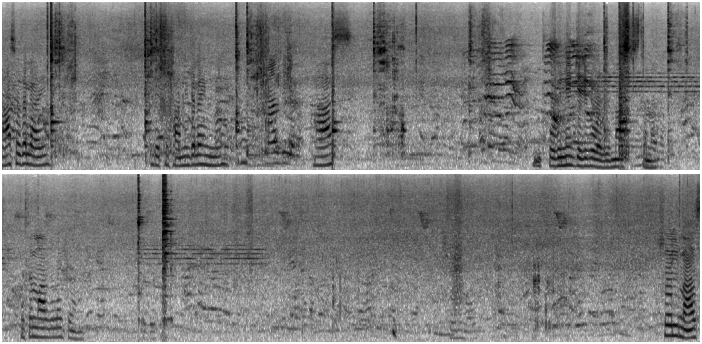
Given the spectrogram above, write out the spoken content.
मास अदल देखो पानी गला इनने माल दिया। मास। कोई नहीं जज बोल रहे मास तो ना। ऐसे मास गला क्या सोल मास।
